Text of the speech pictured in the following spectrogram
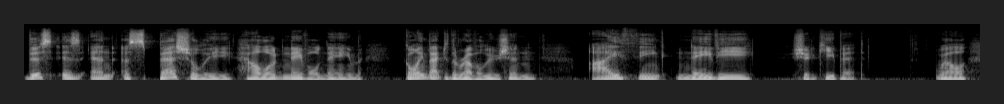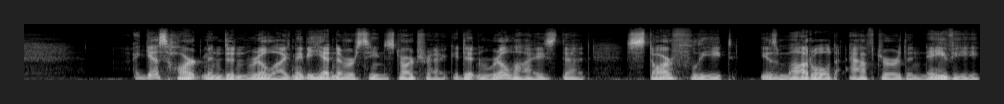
this is an especially hallowed naval name going back to the revolution I think Navy should keep it. Well, I guess Hartmann didn't realize, maybe he had never seen Star Trek. He didn't realize that Starfleet is modeled after the Navy.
